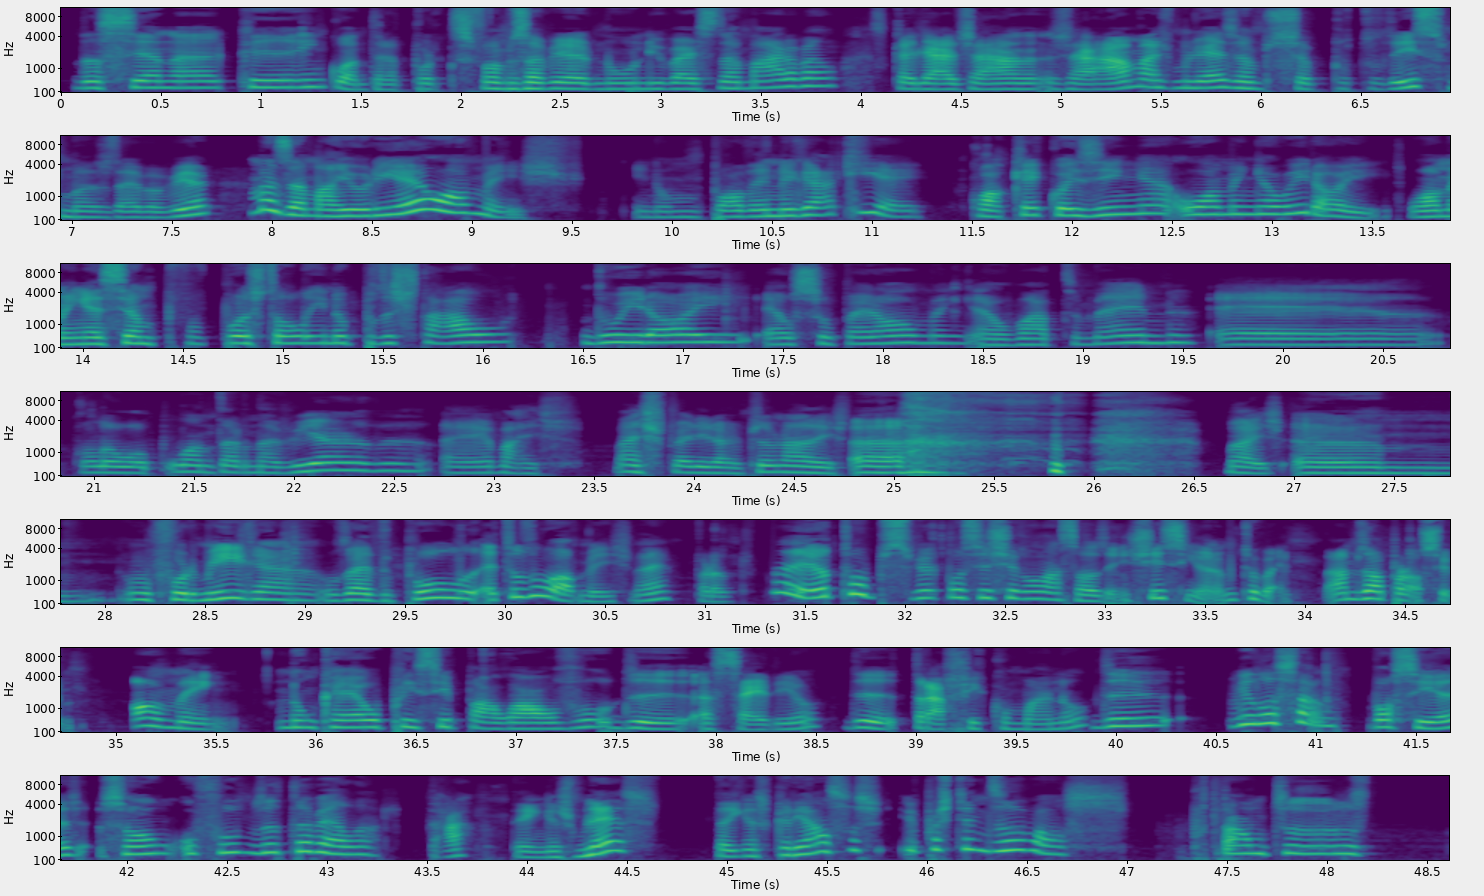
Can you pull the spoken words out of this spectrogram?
da cena que encontra. Porque se formos a ver no universo da Marvel, se calhar já, já há mais mulheres, eu não percebo puto disso, mas deve haver. Mas a maioria é homens. E não me podem negar que é. Qualquer coisinha, o homem é o herói. O homem é sempre posto ali no pedestal do herói. É o super-homem, é o Batman, é... Qual é o outro? Lanterna Verde, é mais. Mais super-herói, não percebo nada disto. Uh... mais um, o Formiga, o Deadpool, é tudo homens, não é? Pronto. Eu estou a perceber que vocês chegam lá sozinhos. Sim, senhora, muito bem. Vamos ao próximo. Homem nunca é o principal alvo de assédio, de tráfico humano, de violação. Vocês são o fundo da tabela, tá? Tem as mulheres, tem as crianças e depois tem os avós. Portanto,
